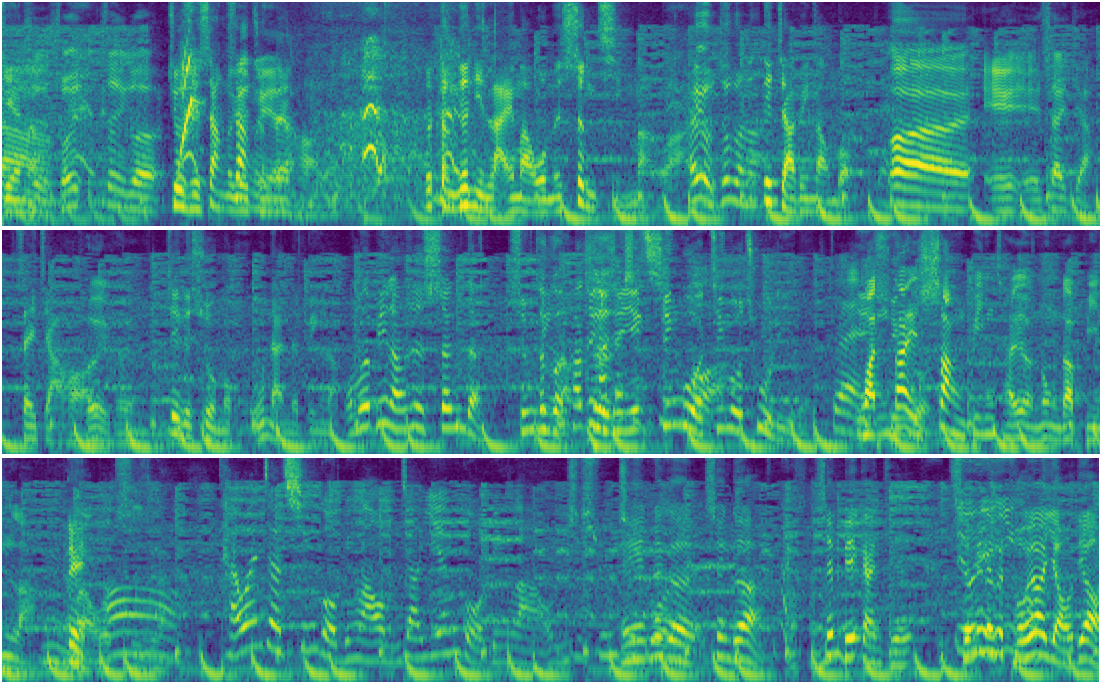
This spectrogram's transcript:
间了，，所以这个就是上个月准备好了，就等着你来嘛，我们盛情嘛，哇！还有这个呢，一假槟榔不？呃，也也再加，再夹哈。可，以可以。这个是我们湖南的槟榔，我们的槟榔是生的，生槟榔这个它这个是经经过经过处理的，对。款待上宾才有弄到槟榔，对。我吃一下。哦，台湾叫青果槟榔，我们叫烟果槟榔，我们是熏制哎，那个宪哥啊，先别感觉，这前面那个头要咬掉，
